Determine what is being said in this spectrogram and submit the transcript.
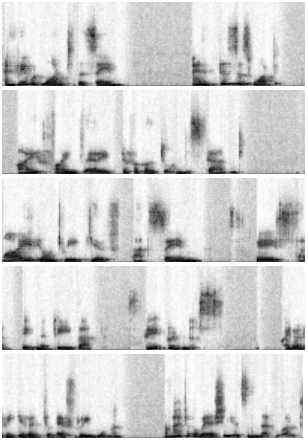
and we would want the same. And this is what I find very difficult to understand. Why don't we give that same space, that dignity, that sacredness? Why don't we give it to every woman, no matter where she is in that world?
